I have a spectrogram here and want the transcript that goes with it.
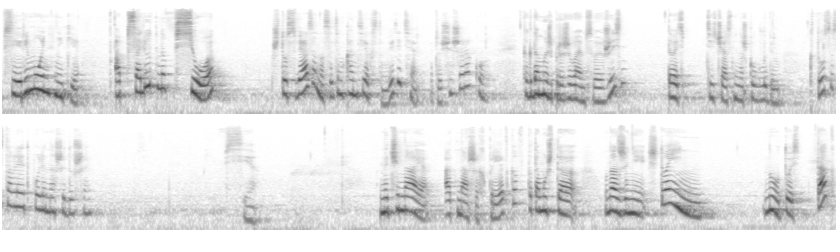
все ремонтники, абсолютно все, что связано с этим контекстом. Видите? Это очень широко. Когда мы же проживаем свою жизнь, давайте сейчас немножко углубим. Кто составляет поле нашей души? Все. Начиная от наших предков, потому что у нас же не штоин, ну, то есть так,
